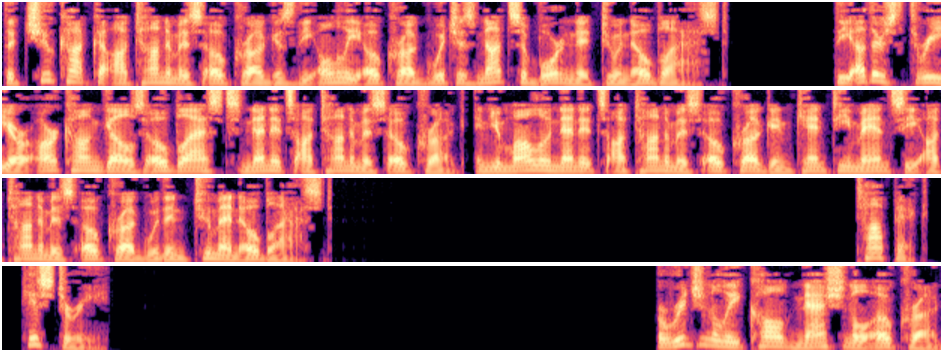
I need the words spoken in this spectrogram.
The Chukotka Autonomous Okrug is the only okrug which is not subordinate to an oblast. The others three are Arkhangelsk Oblast's Nenets Autonomous Okrug, and Yamalo-Nenets Autonomous Okrug and Khanty-Mansi Autonomous Okrug within Tyumen Oblast. History Originally called National Okrug,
